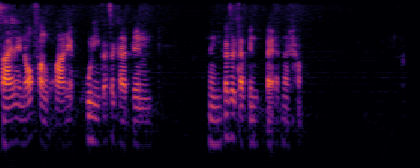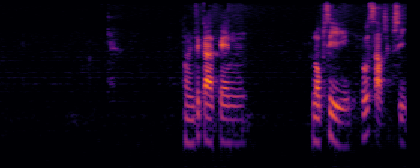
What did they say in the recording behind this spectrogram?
ซ้ายเลยเนาะฝั่งขวาเนี่ยคู่นี้ก็จะกลายเป็นในนี้ก็จะกลายเป็นแปดนะครับตรงนี้จะกลายเป็นลบสี่รูทสามสิบสี่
